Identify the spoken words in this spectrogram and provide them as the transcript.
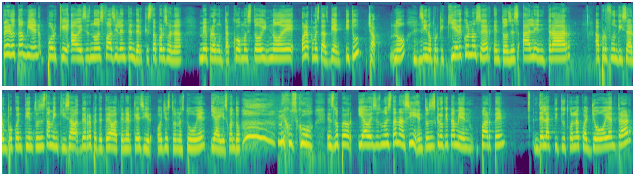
pero también porque a veces no es fácil entender que esta persona me pregunta cómo estoy, no de, hola, ¿cómo estás? Bien, ¿y tú? Chao, ¿no? Sino porque quiere conocer, entonces al entrar a profundizar un poco en ti, entonces también quizá de repente te va a tener que decir, oye, esto no estuvo bien, y ahí es cuando ¡Ah! me juzgó, es lo peor, y a veces no es tan así, entonces creo que también parte de la actitud con la cual yo voy a entrar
